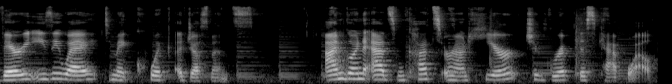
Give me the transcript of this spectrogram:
Very easy way to make quick adjustments. I'm going to add some cuts around here to grip this cap well.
